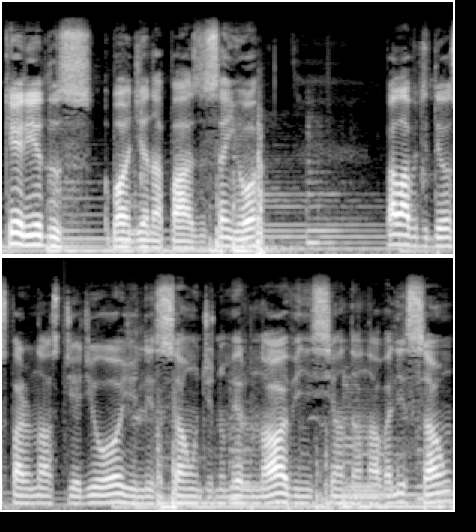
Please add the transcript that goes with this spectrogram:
Queridos, bom dia na paz do Senhor. Palavra de Deus para o nosso dia de hoje, lição de número 9, iniciando a nova lição.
